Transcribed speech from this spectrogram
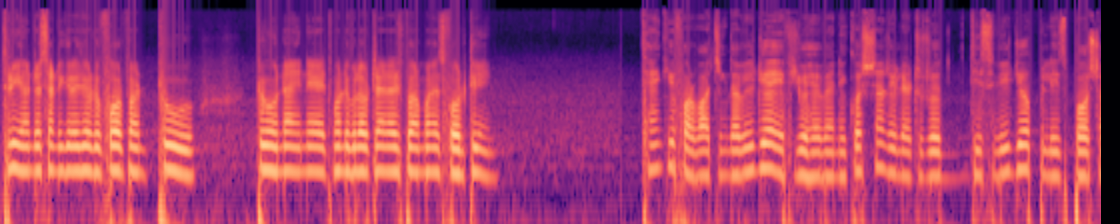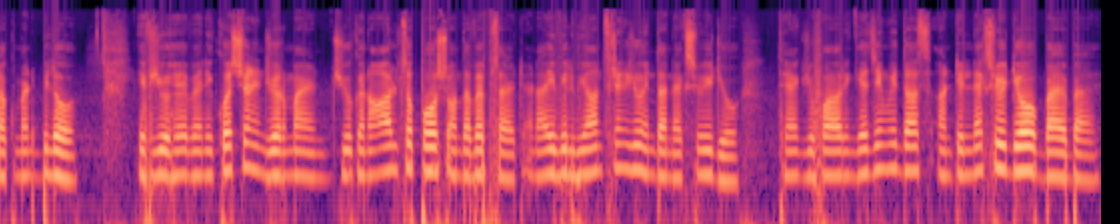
300 centigrade is equal to 4.2298 multiplied by 10 raised per minus 14 Thank you for watching the video. If you have any question related to this video, please post a comment below. If you have any question in your mind, you can also post on the website and I will be answering you in the next video. Thank you for engaging with us. Until next video, bye bye.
